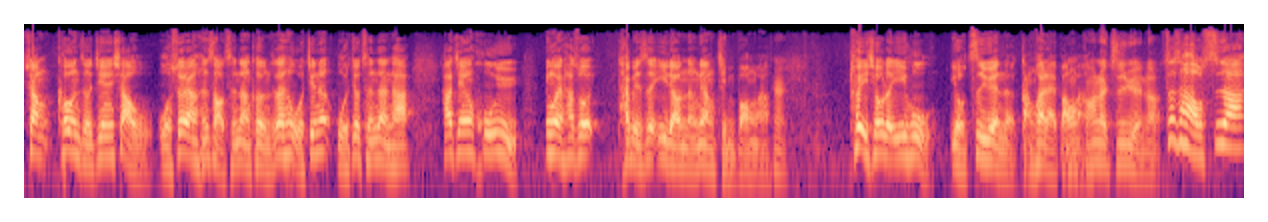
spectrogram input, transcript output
像柯文哲今天下午，我虽然很少称赞柯文哲，但是我今天我就称赞他。他今天呼吁，因为他说台北市医疗能量紧绷啊，退休的医护有自愿的，赶快来帮忙，赶快来支援了，这是好事啊。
